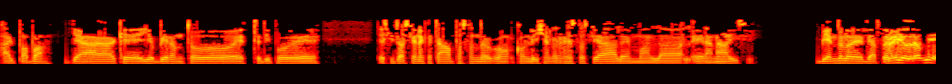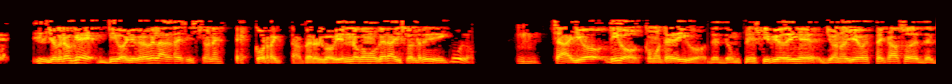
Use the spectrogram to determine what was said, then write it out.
al papá, ya que ellos vieron todo este tipo de, de situaciones que estaban pasando con, con Alicia en las redes sociales, más la, el análisis, viéndolo desde afuera? Pero yo creo que, yo creo que, digo, yo creo que la decisión es, es correcta, pero el gobierno como que era hizo el ridículo. O sea, yo digo, como te digo, desde un principio dije, yo no llevo este caso desde,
